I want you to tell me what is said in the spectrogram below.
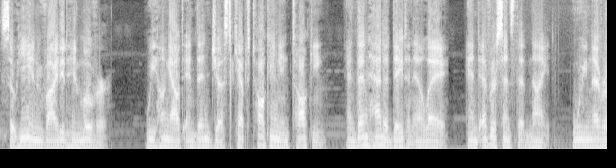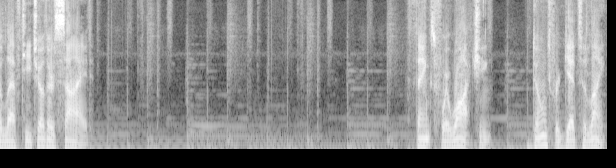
So he invited him over. We hung out and then just kept talking and talking, and then had a date in LA and ever since that night, we never left each other's side. Thanks for watching. Don't forget to like,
